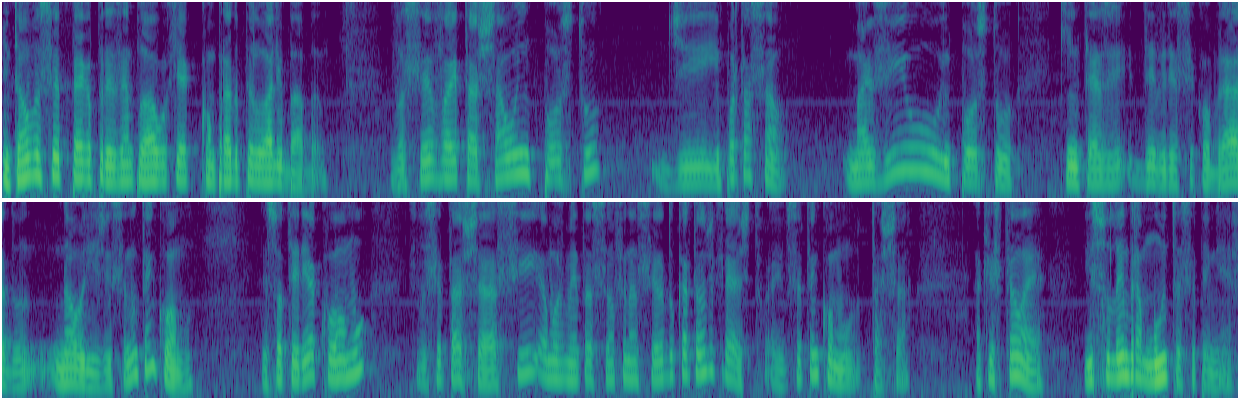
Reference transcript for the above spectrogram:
Então você pega, por exemplo, algo que é comprado pelo Alibaba você vai taxar um imposto de importação. Mas e o imposto que, em tese, deveria ser cobrado na origem? Você não tem como. Ele só teria como se você taxasse a movimentação financeira do cartão de crédito. Aí você tem como taxar. A questão é, isso lembra muito a CPMF.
